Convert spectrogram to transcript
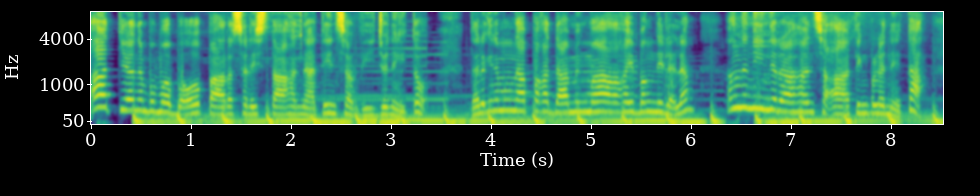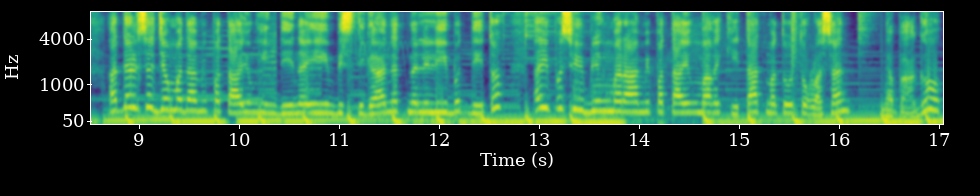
At yan ang bumabuo para sa listahan natin sa video na ito. Talaga namang napakadaming mga kakaibang nilalang ang naninirahan sa ating planeta. At dahil sadyang madami pa tayong hindi na iimbestigahan at nalilibot dito, ay posibleng marami pa tayong makikita at matutuklasan na bago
